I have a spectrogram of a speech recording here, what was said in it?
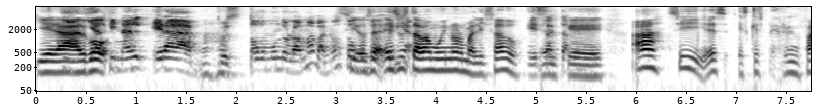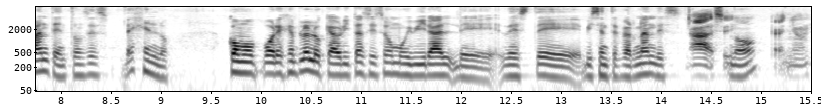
Y era y, algo... y al final era, Ajá. pues todo el mundo lo amaba, ¿no? Todo Sí, o sea, eso estaba muy normalizado. El Exactamente. que, ah, sí, es, es que es Pedro Infante, entonces déjenlo. Como por ejemplo lo que ahorita se hizo muy viral de, de este Vicente Fernández, Ah, sí. ¿no? Cañón.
